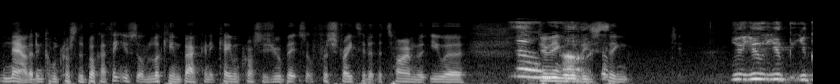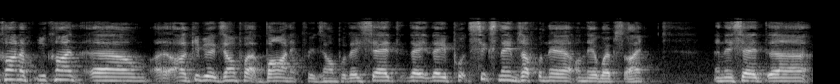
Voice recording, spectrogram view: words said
now. That didn't come across in the book. I think you're sort of looking back, and it came across as you were a bit sort of frustrated at the time that you were no, doing no. all these things. You, you, you, you can't, you can't. Um, I'll give you an example at Barnet, for example. They said they, they put six names up on their on their website, and they said uh,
